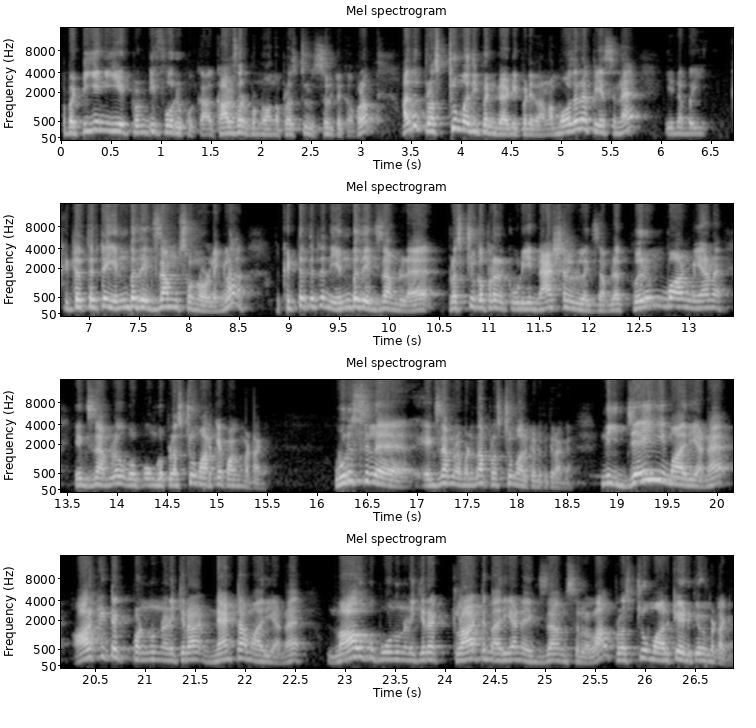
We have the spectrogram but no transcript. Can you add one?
அப்போ டிஎன்இஏ டுவெண்ட்டி ஃபோர் இப்போ கால்ஃபர் பண்ணுவாங்க ப்ளஸ் டூ ரிசல்ட்டுக்கு அப்புறம். அது ப்ளஸ் டூ மதிப்பெண்கள் அடிப்படையில் நான் முதல்ல பேசினேன் நம்ம கிட்டத்தட்ட எண்பது எக்ஸாம் சொன்னோம் இல்லைங்களா? கிட்டத்தட்ட இந்த எண்பது எக்ஸாமில் ப்ளஸ் டூக்கு அப்புறம் இருக்கக்கூடிய நேஷனல் எக்ஸாமில் பெரும்பான்மையான எக்ஸாமில் உங்கள் உங்கள் ப்ளஸ் டூ மார்க்கே பார்க்க மாட்டாங்க. ஒரு சில எக்ஸாமில் மட்டும்தான் ப்ளஸ் டூ மார்க் எடுத்துக்கிறாங்க. நீ ஜெய்இ மாதிரியான ஆர்கிடெக்ட் பண்ணணும்னு நினைக்கிற நேட்டா மாதிரியான லாவுக்கு போகணும்னு நினைக்கிற கிளாட் மாதிரியான எக்ஸாம்ஸ்லாம் ப்ளஸ் டூ மார்க்கே எடுக்கவே மாட்டாங்க.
